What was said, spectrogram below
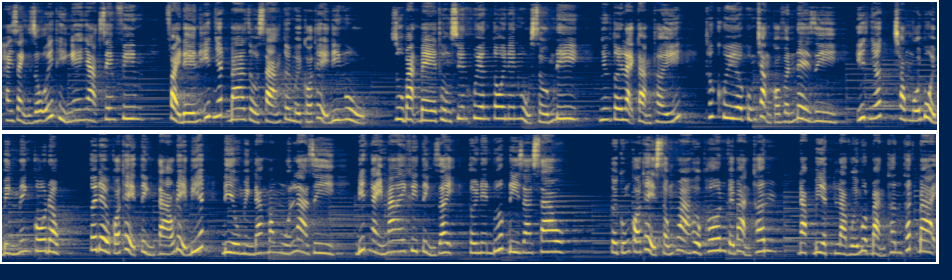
hay rảnh rỗi thì nghe nhạc xem phim, phải đến ít nhất 3 giờ sáng tôi mới có thể đi ngủ. Dù bạn bè thường xuyên khuyên tôi nên ngủ sớm đi, nhưng tôi lại cảm thấy thức khuya cũng chẳng có vấn đề gì, ít nhất trong mỗi buổi bình minh cô độc, tôi đều có thể tỉnh táo để biết điều mình đang mong muốn là gì, biết ngày mai khi tỉnh dậy tôi nên bước đi ra sao. Tôi cũng có thể sống hòa hợp hơn với bản thân, đặc biệt là với một bản thân thất bại.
